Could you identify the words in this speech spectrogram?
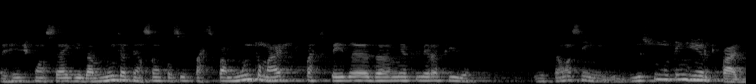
a gente consegue dar muita atenção, consigo participar muito mais do que participei da, da minha primeira filha. Então, assim, isso não tem dinheiro que pague.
